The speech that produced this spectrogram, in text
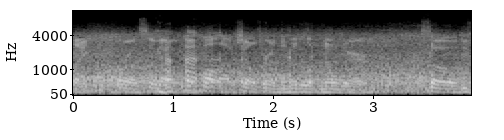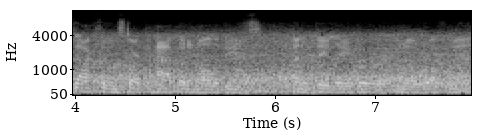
like for a, sort of a fallout shelter in the middle of nowhere. So these accidents start to happen, and all of these kind of day labor, you know, rough men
